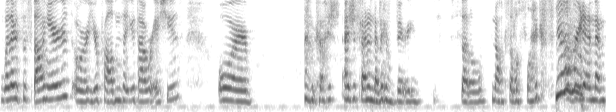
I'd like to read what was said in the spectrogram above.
whether it's the spelling errors or your problems that you thought were issues or oh gosh i just found another very subtle not subtle flex I'll read it and then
